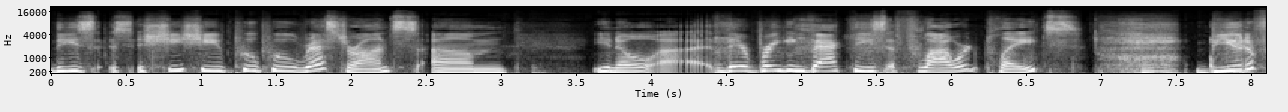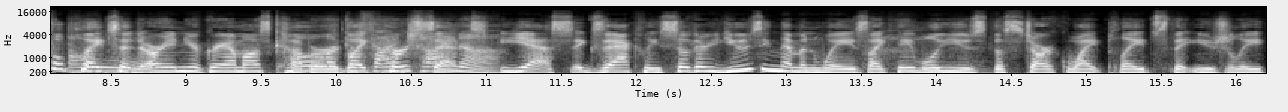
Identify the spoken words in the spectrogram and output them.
These shishi poo poo restaurants, um, you know, uh, they're bringing back these flowered plates, beautiful plates that are in your grandma's cupboard, Oh. like like her fine set. Yes, exactly. So they're using them in ways like they will use the stark white plates that usually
